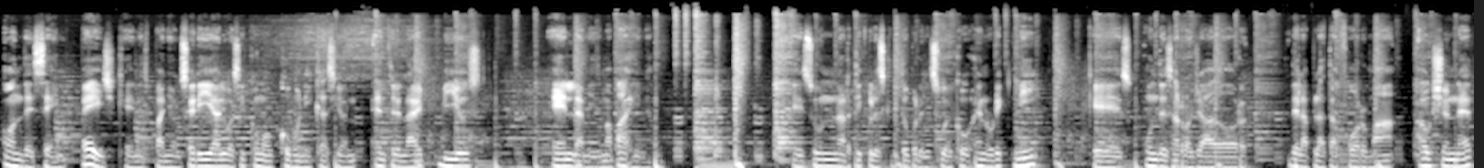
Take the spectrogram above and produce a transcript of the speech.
on the Same Page, que en español sería algo así como comunicación entre live views en la misma página. Es un artículo escrito por el sueco Henrik Nie que es un desarrollador de la plataforma AuctionNet,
